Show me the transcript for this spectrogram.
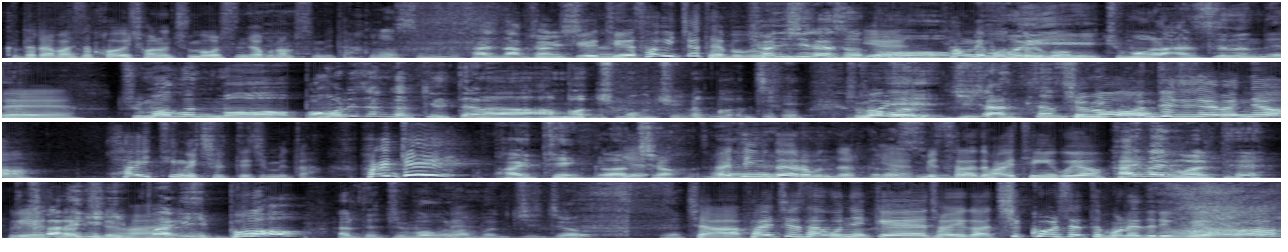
그 드라마에서 거의 저는 주먹을 쓴 적은 없습니다. 그렇습니다. 사실 남창희 뒤에, 씨는 뒤에 서 있죠 대부분. 현실에서도 예, 형님 못 거의 들고. 주먹을 안 쓰는데 네. 주먹은 뭐 벙어리 장갑 낄 때나 한번 주먹 쥐는 거지. 주먹은- 거의 쥐지 않지 않습니까? 주먹 언제 지냐면요. 화이팅 외칠 때 집니다. 화이팅! 화이팅 그렇죠. 예, 화이팅입니다, 네, 여러분들. 예. 미스라드 화이팅이고요. 가위바위보 할 때. 예, 그렇죠. 가위바위보 할때 주먹을 한번 쥐죠. 네. 자, 8749님께 저희가 치콜 세트 보내드리고요.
